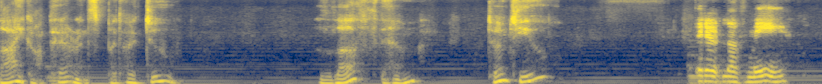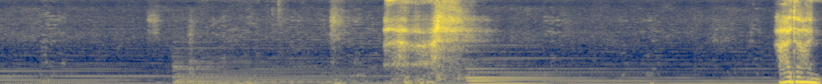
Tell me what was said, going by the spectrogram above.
like our parents, but I do love them. Don't you? They don't love me. Adaine.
